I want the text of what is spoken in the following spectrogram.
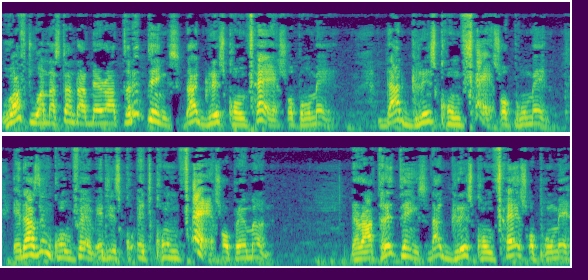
You have to understand that there are three things that grace confers upon men. That grace confers upon men. It doesn't confirm, it is it confers upon men. There are three things that grace confers upon men.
